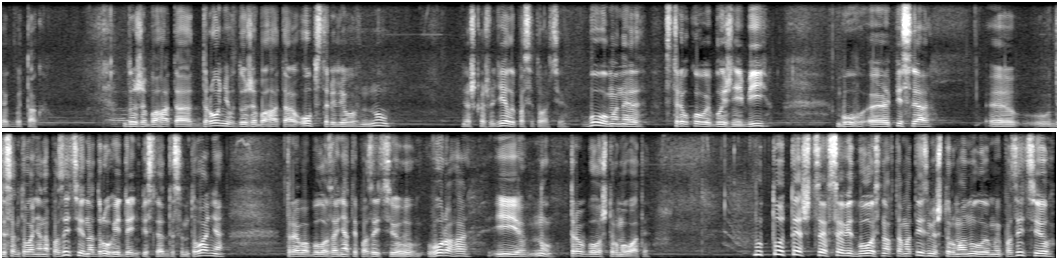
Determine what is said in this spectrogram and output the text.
якби так. Дуже багато дронів, дуже багато обстрілів. Ну, я ж кажу, діяли по ситуації. Був у мене стрілковий ближній бій. Був е, після е, десантування на позиції, на другий день після десантування треба було зайняти позицію ворога і ну, треба було штурмувати. Ну, то теж це все відбулося на автоматизмі, штурманули ми позицію.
